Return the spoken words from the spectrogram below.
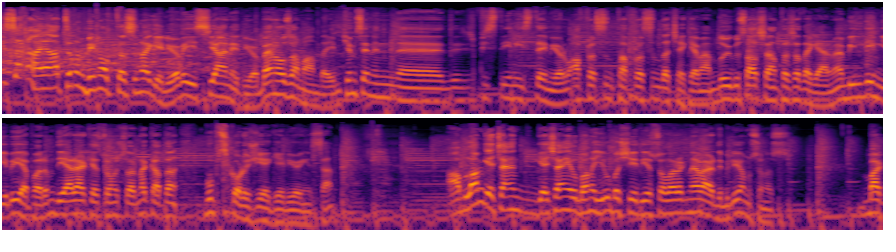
İnsan hayatının bir noktasına geliyor ve isyan ediyor. Ben o zamandayım. Kimsenin e, pisliğini istemiyorum. Afrasın tafrasını da çekemem. Duygusal şantaja da gelmem. Bildiğim gibi yaparım. Diğer herkes sonuçlarına katlan. Bu psikolojiye geliyor insan. Ablam geçen geçen yıl bana yılbaşı hediyesi olarak ne verdi biliyor musunuz? Bak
